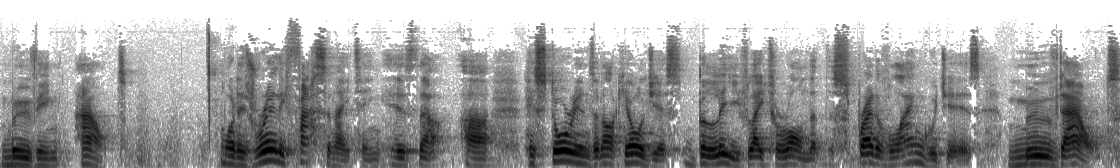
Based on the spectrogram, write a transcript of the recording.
moving out. What is really fascinating is that uh, historians and archaeologists believe later on that the spread of languages moved out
